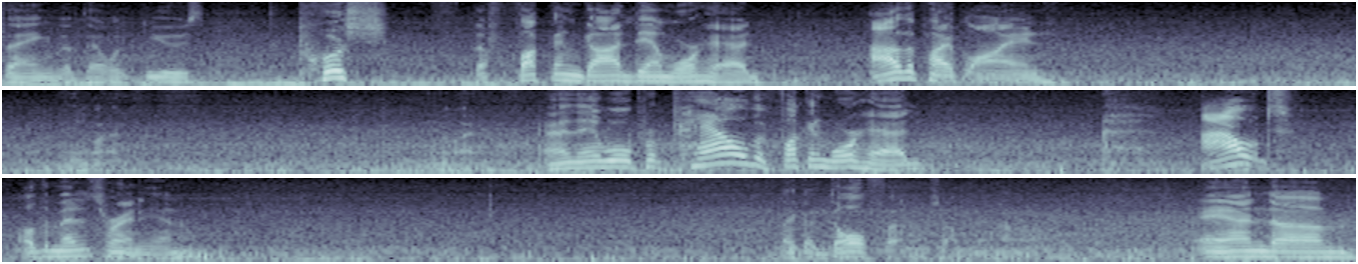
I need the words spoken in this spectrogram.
thing that they'll use to push the fucking goddamn warhead out of the pipeline. Anyway. Anyway. And they will propel the fucking warhead out of the Mediterranean like a dolphin or something. And um,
